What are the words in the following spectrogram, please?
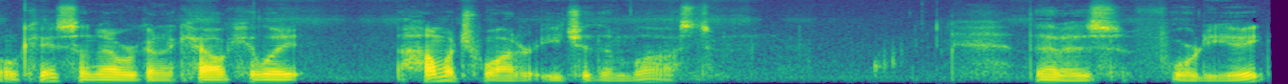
Okay, so now we're going to calculate how much water each of them lost. That is 48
